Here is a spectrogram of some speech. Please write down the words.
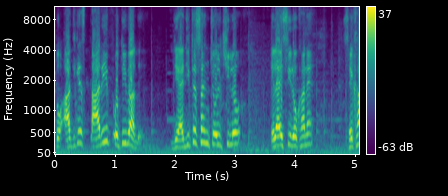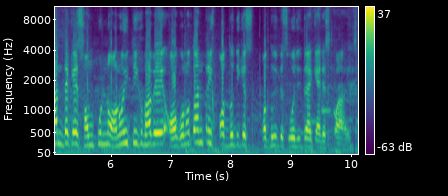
তো আজকে তারই প্রতিবাদে যে অ্যাজিটেশন চলছিল এলআইসির ওখানে, সেখান থেকে সম্পূর্ণ অনৈতিকভাবে অগণতান্ত্রিক পদ্ধতিকে পদ্ধতিতে শুভজিৎ রায়কে অ্যারেস্ট করা হয়েছে।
